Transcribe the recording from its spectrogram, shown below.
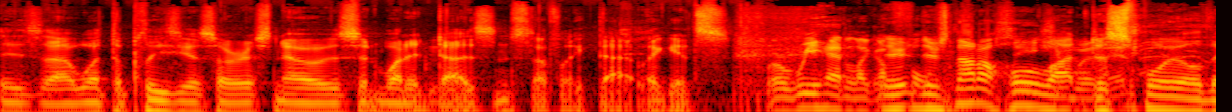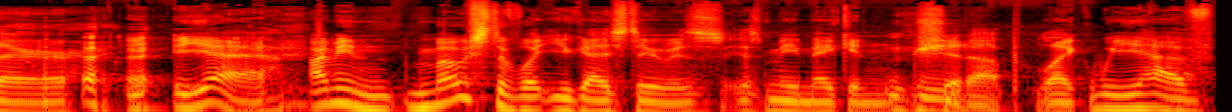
is uh, what the plesiosaurus knows and what it does and stuff like that. Like it's Where we had like a there, there's not a whole lot to with spoil there. Yeah, I mean, most of what you guys do is is me making Mm-hmm. shit up. Like we have.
